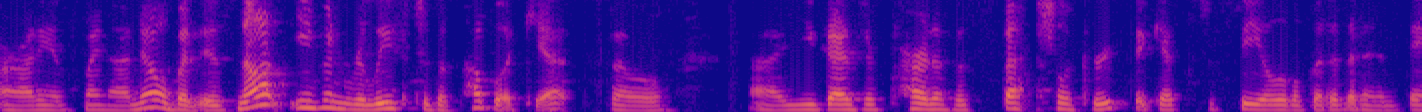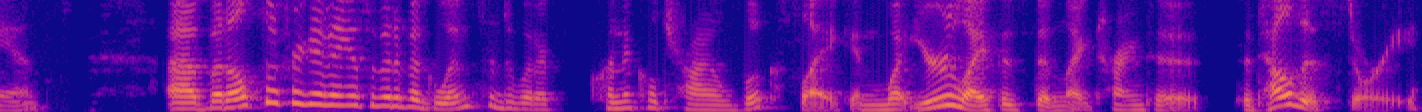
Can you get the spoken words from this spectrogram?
our audience might not know, but is not even released to the public yet. So uh, you guys are part of a special group that gets to see a little bit of it in advance. Uh, but also for giving us a bit of a glimpse into what a clinical trial looks like and what your life has been like trying to, to tell this story.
